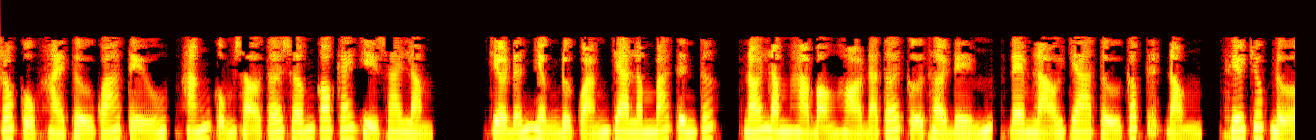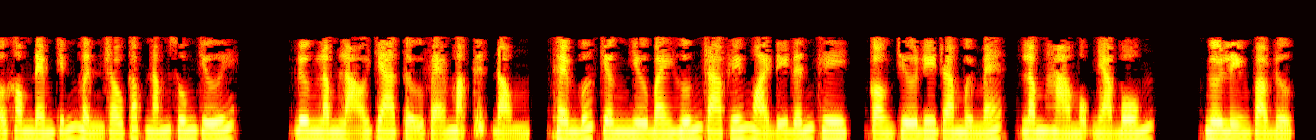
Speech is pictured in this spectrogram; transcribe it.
rốt cuộc hài tự quá tiểu, hắn cũng sợ tới sớm có cái gì sai lầm. Chờ đến nhận được quản gia Lâm bá tin tức, nói Lâm Hà bọn họ đã tới cửa thời điểm, đem lão cha tự cấp kích động, thiếu chút nữa không đem chính mình râu cấp nắm xuống dưới. Đường Lâm lão cha tử vẻ mặt kích động, thêm bước chân như bay hướng ra phía ngoài đi đến khi, còn chưa đi ra 10 mét, Lâm Hạ một nhà bốn. Người liền vào được.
